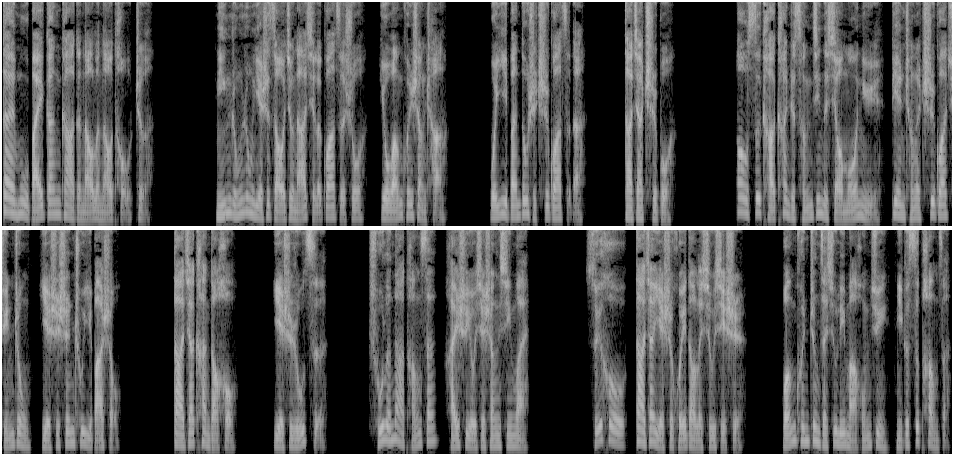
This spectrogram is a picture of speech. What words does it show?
戴沐白尴尬的挠了挠头。这宁荣荣也是早就拿起了瓜子说：“有王坤上场，我一般都是吃瓜子的，大家吃不？”奥斯卡看着曾经的小魔女变成了吃瓜群众，也是伸出一把手。大家看到后也是如此，除了那唐三还是有些伤心外。随后大家也是回到了休息室，王坤正在修理马红俊。你个死胖子，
